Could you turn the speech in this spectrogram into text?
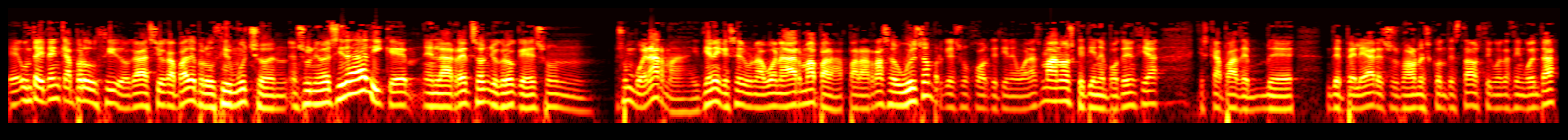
eh, un Titan que ha producido, que ha sido capaz de producir mucho en, en su universidad y que en la Red Zone yo creo que es un, es un buen arma y tiene que ser una buena arma para, para Russell Wilson porque es un jugador que tiene buenas manos, que tiene potencia, que es capaz de, de, de pelear esos balones contestados 50-50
